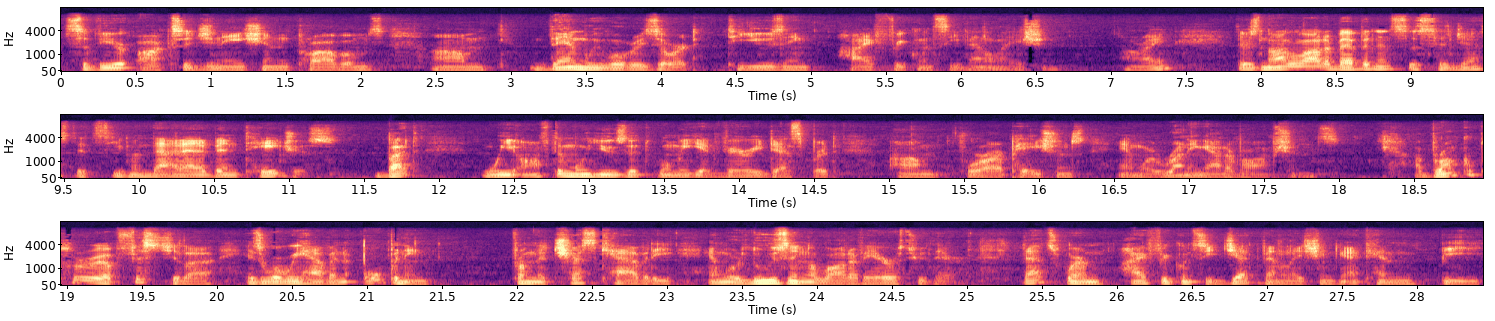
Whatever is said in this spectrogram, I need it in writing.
severe oxygenation problems, um, then we will resort to using high frequency ventilation, all right? There's not a lot of evidence to suggest it's even that advantageous, but we often will use it when we get very desperate um, for our patients and we're running out of options. A bronchopleural fistula is where we have an opening from the chest cavity and we're losing a lot of air through there. That's when high frequency jet ventilation can be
